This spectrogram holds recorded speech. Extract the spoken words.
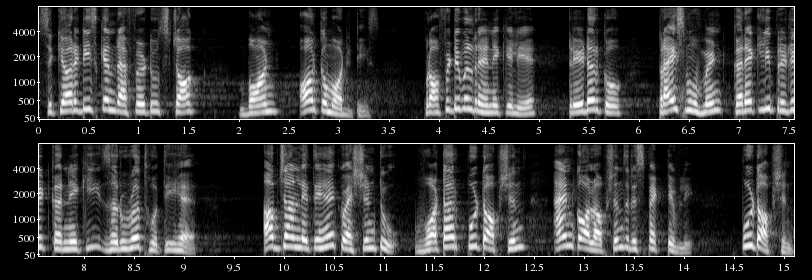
securities can refer to stock bond और कमोडिटीज प्रॉफिटेबल रहने के लिए ट्रेडर को प्राइस मूवमेंट करेक्टली प्रिडिक्ट करने की ज़रूरत होती है। अब जान लेते हैं question two what are put option and call option respectively put option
